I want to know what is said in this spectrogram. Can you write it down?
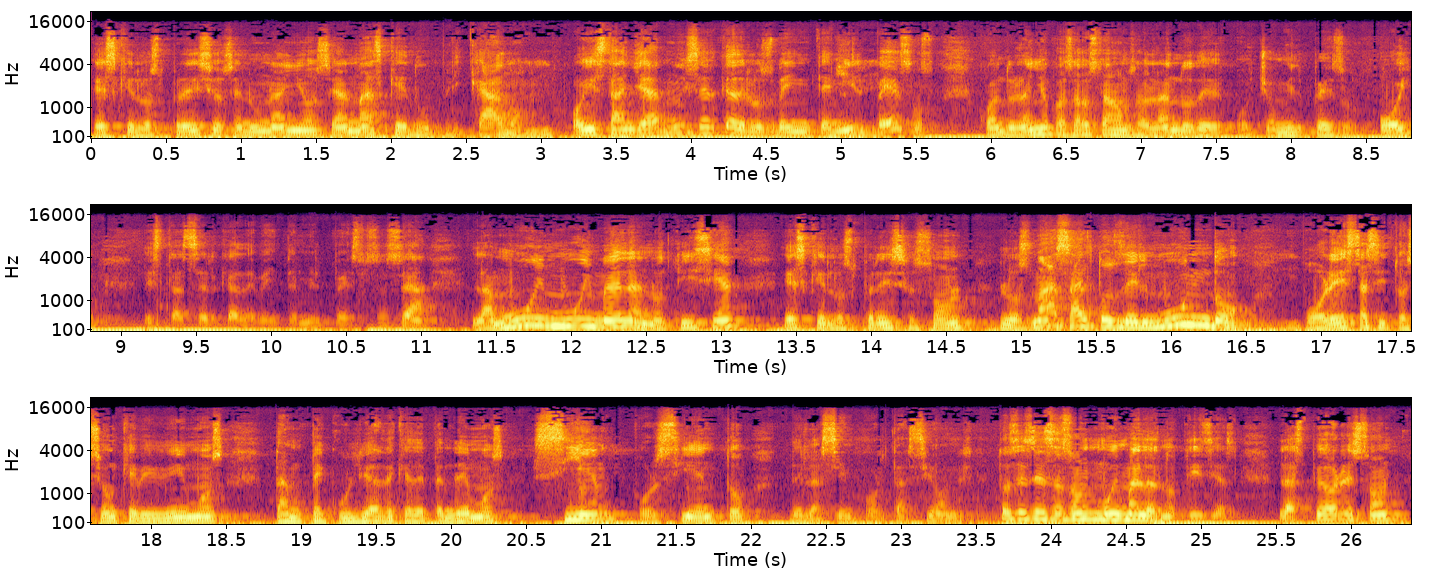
es que los precios en un año se han más que duplicado. Hoy están ya muy cerca de los 20 mil pesos, cuando el año pasado estábamos hablando de 8 mil pesos. Hoy está cerca de 20 mil pesos. O sea, la muy, muy mala noticia es que los precios son los más altos del mundo por esta situación que vivimos tan peculiar de que dependemos 100% de las importaciones. Entonces esas son muy malas noticias. Las peores son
